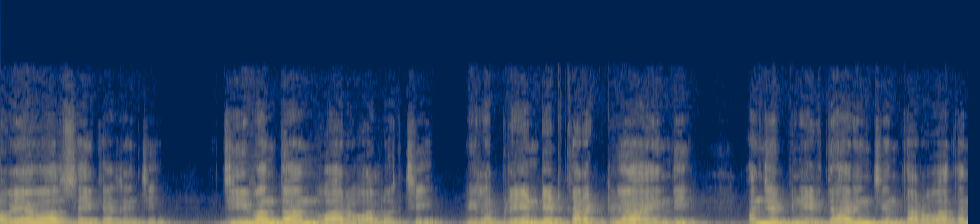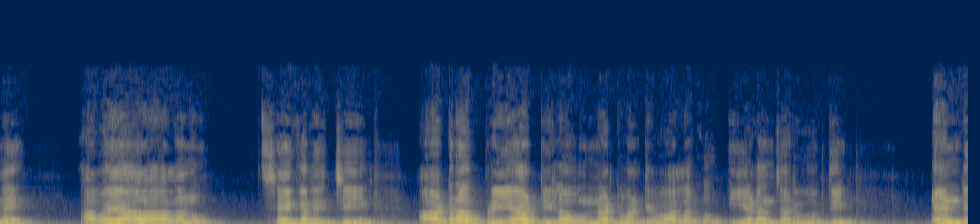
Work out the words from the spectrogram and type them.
అవయవాలు సేకరించి జీవన్ దాన్ వారు వాళ్ళు వచ్చి వీళ్ళ బ్రెయిన్ డెడ్ కరెక్ట్గా అయింది అని చెప్పి నిర్ధారించిన తర్వాతనే అవయవాలను సేకరించి ఆర్డర్ ఆఫ్ ప్రియారిటీలో ఉన్నటువంటి వాళ్ళకు ఇవ్వడం జరుగుద్ది. అండ్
